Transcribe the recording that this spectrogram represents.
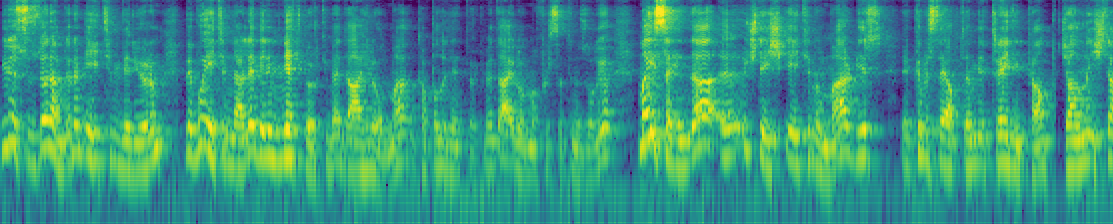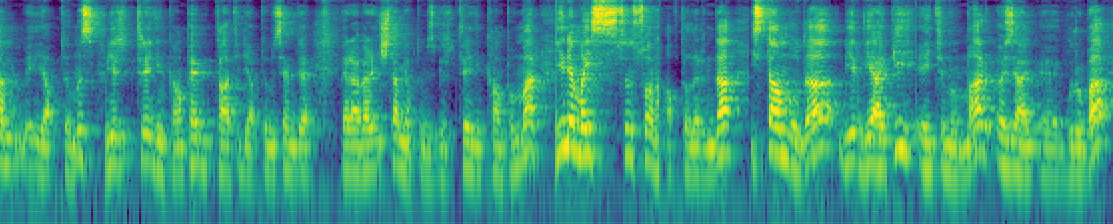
Biliyorsunuz dönem dönem eğitim veriyorum ve bu eğitimlerle benim network'üme dahil olma, kapalı network'üme dahil olma fırsatınız oluyor. Mayıs ayında 3 değişik eğitimim var. Bir e, Kıbrıs'ta yaptığım bir trading kamp, canlı işlem yaptığımız bir trading kamp hem tatil yaptığımız hem de beraber işlem yaptığımız bir trading kampım var. Yine Mayıs'ın son haftalarında İstanbul'da bir VIP eğitimim var özel e, gruba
